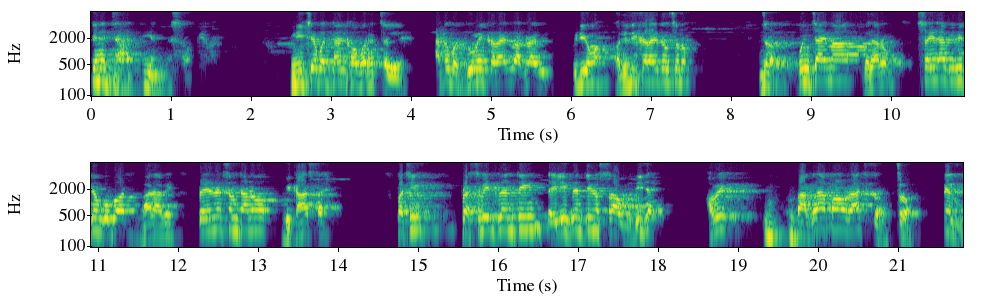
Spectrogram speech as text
તેને જાતિ અન્વેષણ કહેવાય? નીચે બધાને ખબર જ ચાલે. આ તો બધું મેં કરાયેલું આગળ વિડીયોમાં. ફરીથી કરાવી દઉં, ચલો. ચલો. ઊંચાઈમાં વધારો. શરીરના વિવિધ અંગો પર ભાર આવે. પ્રેરણા ક્ષમતાનો વિકાસ થાય. પછી પ્રસ્વેદ ગ્રંથિ તૈલી ગ્રંથિનો સ્રાવ વધી જાય. હવે ભાગલાપણો રાજ કરો. ચલો. પેલું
